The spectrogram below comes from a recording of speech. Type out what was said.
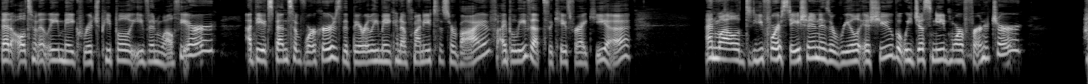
that ultimately make rich people even wealthier at the expense of workers that barely make enough money to survive. I believe that's the case for IKEA. And while deforestation is a real issue, but we just need more furniture.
